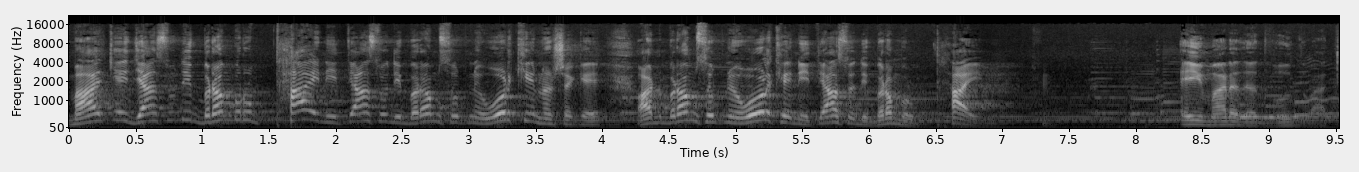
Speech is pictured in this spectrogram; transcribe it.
મહારાજ કે જ્યાં સુધી બ્રહ્મરૂપ થાય નહીં, ત્યાં સુધી બ્રહ્મસ્વરૂપને ઓળખી ન શકે અને બ્રહ્મસ્વરૂપને ઓળખે નહીં, ત્યાં સુધી બ્રહ્મરૂપ થાય નહીં. એ મહારાજ અદભુત વાત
